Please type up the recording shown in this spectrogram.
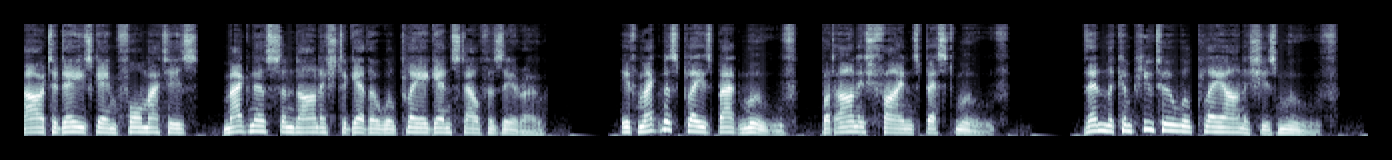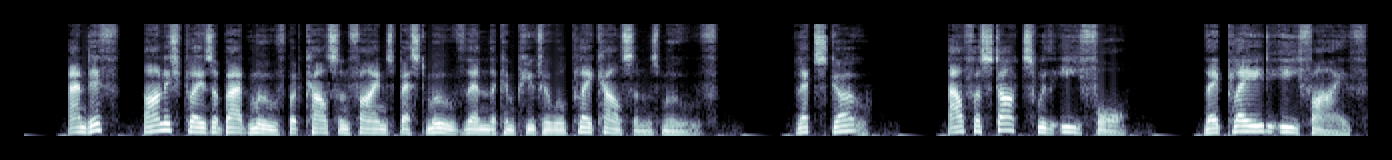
our today's game format is, Magnus and Arnish together will play against Alpha Zero. If Magnus plays bad move, but Arnish finds best move. Then the computer will play Arnish's move. And if, Arnish plays a bad move but Carlsen finds best move then the computer will play Carlsen's move. Let's go. Alpha starts with e4. They played e5.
